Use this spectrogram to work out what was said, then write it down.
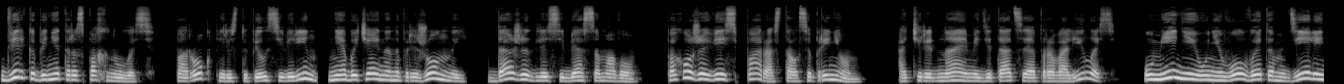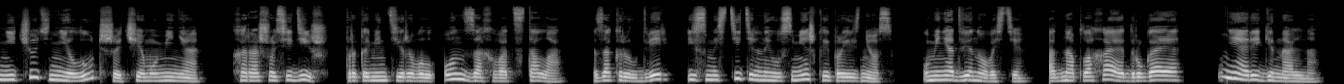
Дверь кабинета распахнулась. Порог переступил Северин, необычайно напряженный, даже для себя самого. Похоже, весь пар остался при нем. Очередная медитация провалилась. Умение у него в этом деле ничуть не лучше, чем у меня. Хорошо сидишь, прокомментировал он захват стола. Закрыл дверь и с мстительной усмешкой произнес. У меня две новости. Одна плохая, другая не оригинальна.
